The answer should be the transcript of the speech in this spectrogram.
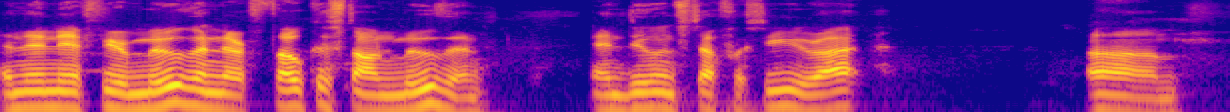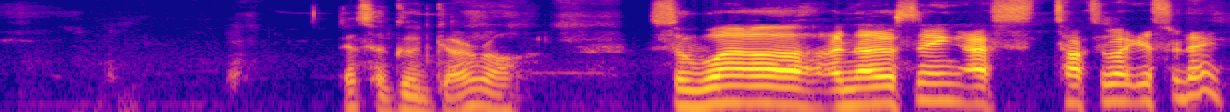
And then if you're moving, they're focused on moving and doing stuff with you, right? Um, that's a good girl. So uh, another thing I talked about yesterday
